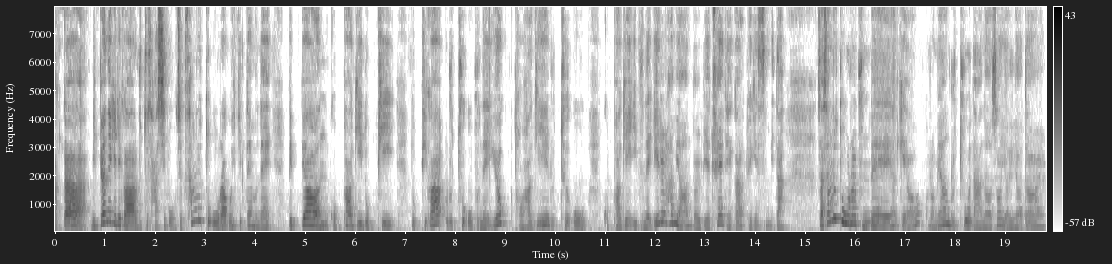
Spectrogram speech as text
아까 밑변의 길이가 루트 45, 즉 3루트 5라고 했기 때문에 밑변 곱하기 높이, 높이가 루트 5분의 6 더하기 루트 5 곱하기 2분의 1을 하면 넓이의 최대가 되겠습니다. 자, 3루트 5를 분배할게요. 그러면 루트 5 나눠서 18.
